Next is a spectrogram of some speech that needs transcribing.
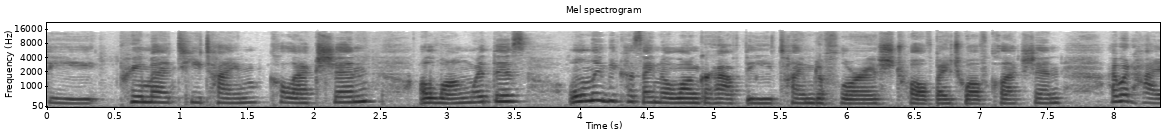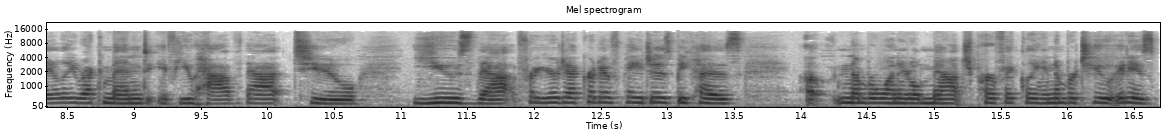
the Prima Tea Time collection along with this only because I no longer have the Time to Flourish 12 by 12 collection. I would highly recommend if you have that to use that for your decorative pages because uh, number one, it'll match perfectly, and number two, it is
